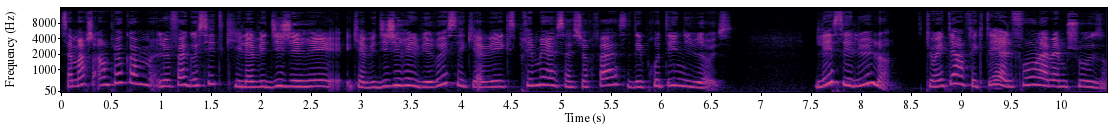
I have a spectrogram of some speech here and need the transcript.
ça marche un peu comme le phagocyte qui avait digéré, qui avait digéré le virus et qui avait exprimé à sa surface des protéines du virus. Les cellules qui ont été infectées, elles font la même chose.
